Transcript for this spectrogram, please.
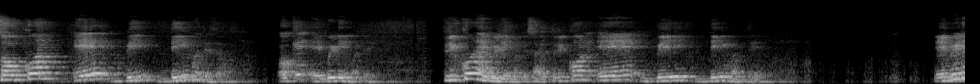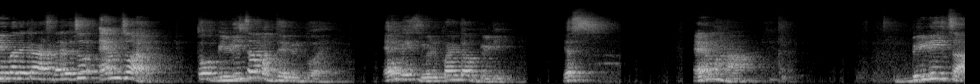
चौकोन ए बी डी मध्ये जाऊ. ओके एबीडी मध्ये. त्रिकोण एबीडी मध्ये. सॉरी त्रिकोण ए बी डी मध्ये. एबीडी मध्ये काय असणार आहे? जो एम जो आहे तो बीडीचा मध्यबिंदू आहे. M is midpoint of BD yes M हा बीडीचा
